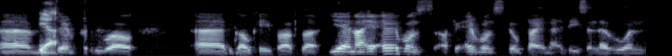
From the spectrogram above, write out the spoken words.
um, Yeah. doing pretty well. Uh, the goalkeeper, but yeah, no, everyone's I think everyone's still playing at a decent level, and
